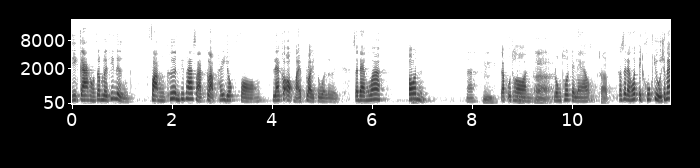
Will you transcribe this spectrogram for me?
ฎีกาของจำเลยที่หนึ่งฟังขึ้นพิพากษากลับให้ยกฟ้อง และก็ออกหมายปล่อยตัวเลย แสดงว่าต้นนะอืมกับอุทธรณ์อ่าลงโทษไปแล้วครับก็แสดงว่าติดคุกอยู่ใช่ไหม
